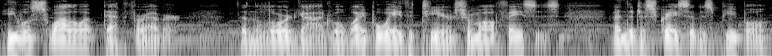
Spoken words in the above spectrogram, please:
He will swallow up death forever. Then the Lord God will wipe away the tears from all faces, and the disgrace of his people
